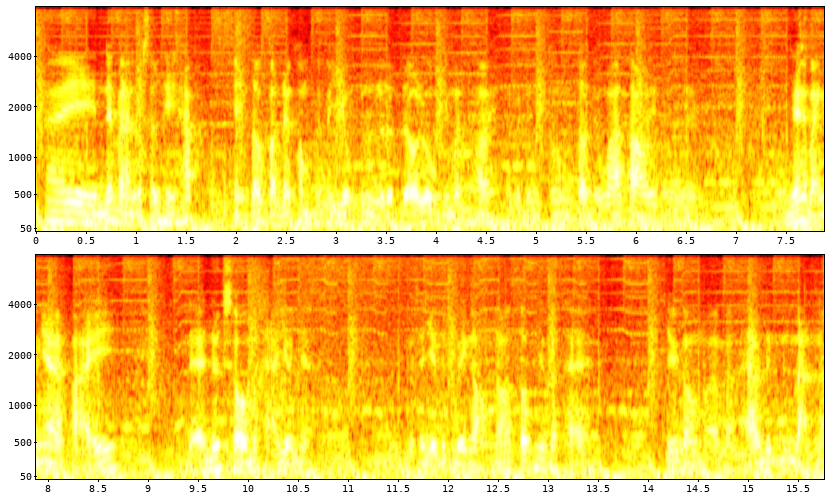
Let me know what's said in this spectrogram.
Hay nếu mà có sửng thì hấp càng tốt. Còn nếu không thì phải dùng cái đồ luộc như mình thôi. Tại vì con tôm này quá to thì mọi người nhớ các bạn nha phải để nước sôi mới thả vô nha. Mình sẽ giữ được cái vị ngọt nó tốt nhất có thể chứ còn mà mà thảo nước nước lạnh nó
